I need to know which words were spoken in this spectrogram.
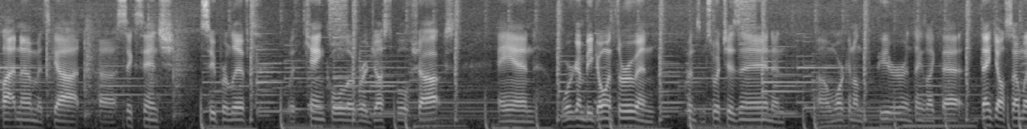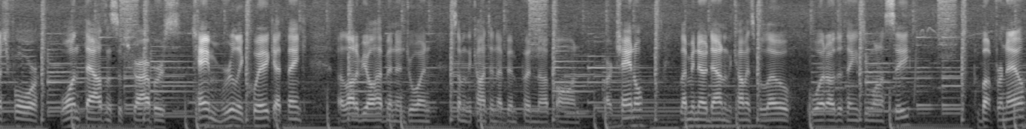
platinum. It's got a six inch super lift with King coilover adjustable shocks and we're gonna be going through and putting some switches in and um, working on the computer and things like that. Thank y'all so much for 1,000 subscribers. Came really quick. I think a lot of y'all have been enjoying some of the content I've been putting up on our channel. Let me know down in the comments below what other things you want to see. But for now,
